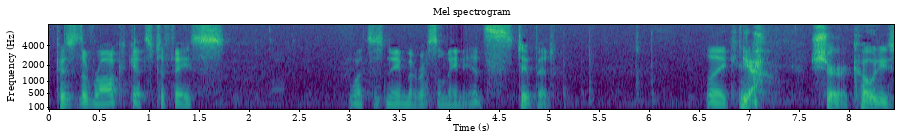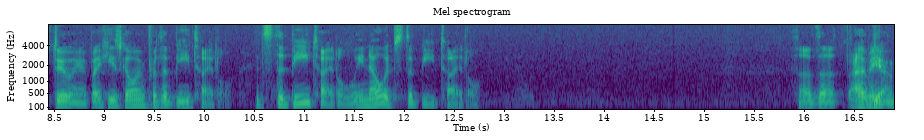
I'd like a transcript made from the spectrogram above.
because The Rock gets to face what's his name at WrestleMania. It's stupid. Like, Yeah, sure, Cody's doing it, but he's going for the B title. It's the B title. We know it's the B title. So the, I mean, Yeah,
